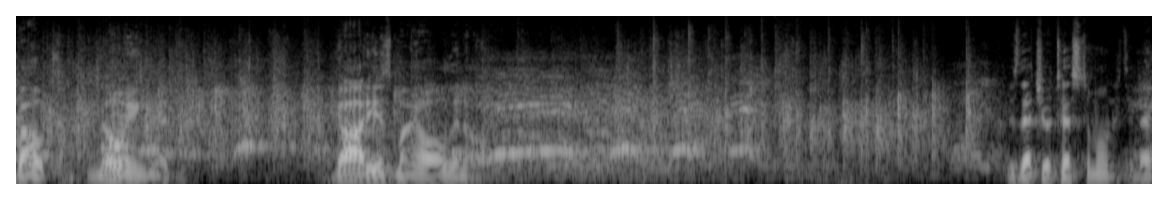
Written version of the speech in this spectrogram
about knowing that God is my all in all. Is that your testimony today?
